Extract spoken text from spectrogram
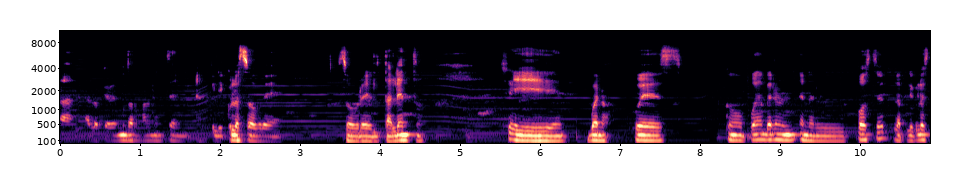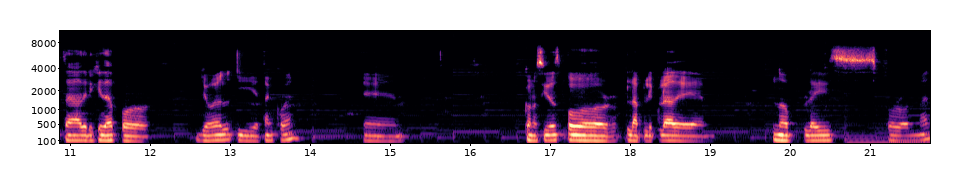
a, lo que vemos normalmente en, películas sobre, sobre el talento. Y bueno, pues como pueden ver en, el póster, la película está dirigida por Joel y Ethan Cohen, eh, conocidos por la película de No Place for Old Men.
